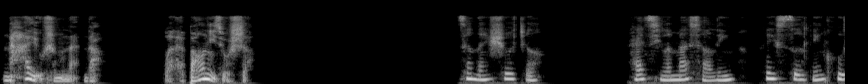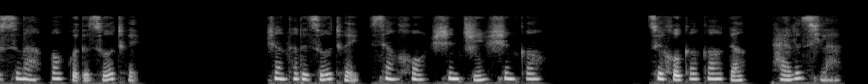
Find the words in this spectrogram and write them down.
那有什么难的？我来帮你就是。江南说着，抬起了马小玲黑色连裤丝袜包裹的左腿，让她的左腿向后伸直升高，最后高高的抬了起来。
